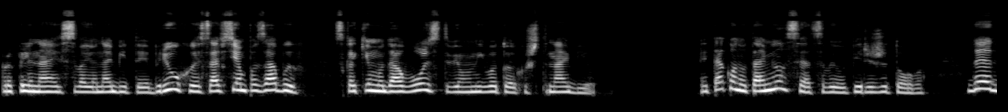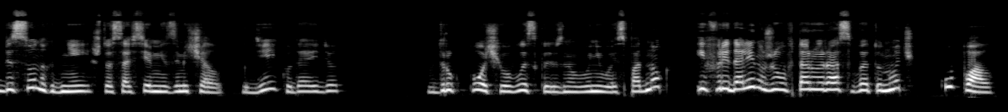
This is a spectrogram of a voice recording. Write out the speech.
проклиная свое набитое брюхо и совсем позабыв, с каким удовольствием он его только что набил. И так он утомился от своего пережитого, да и от бессонных дней, что совсем не замечал, где и куда идет. Вдруг почва выскользнула у него из-под ног, и Фридолин уже во второй раз в эту ночь упал.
